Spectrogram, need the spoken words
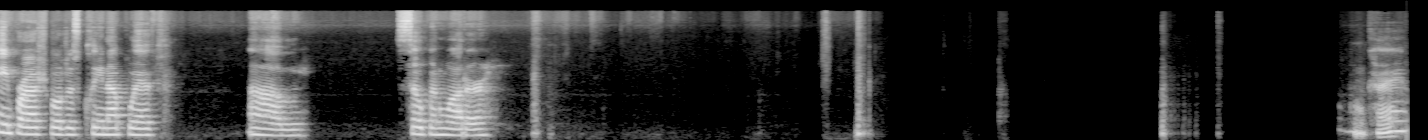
paintbrush we'll just clean up with um, soap and water. Okay.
